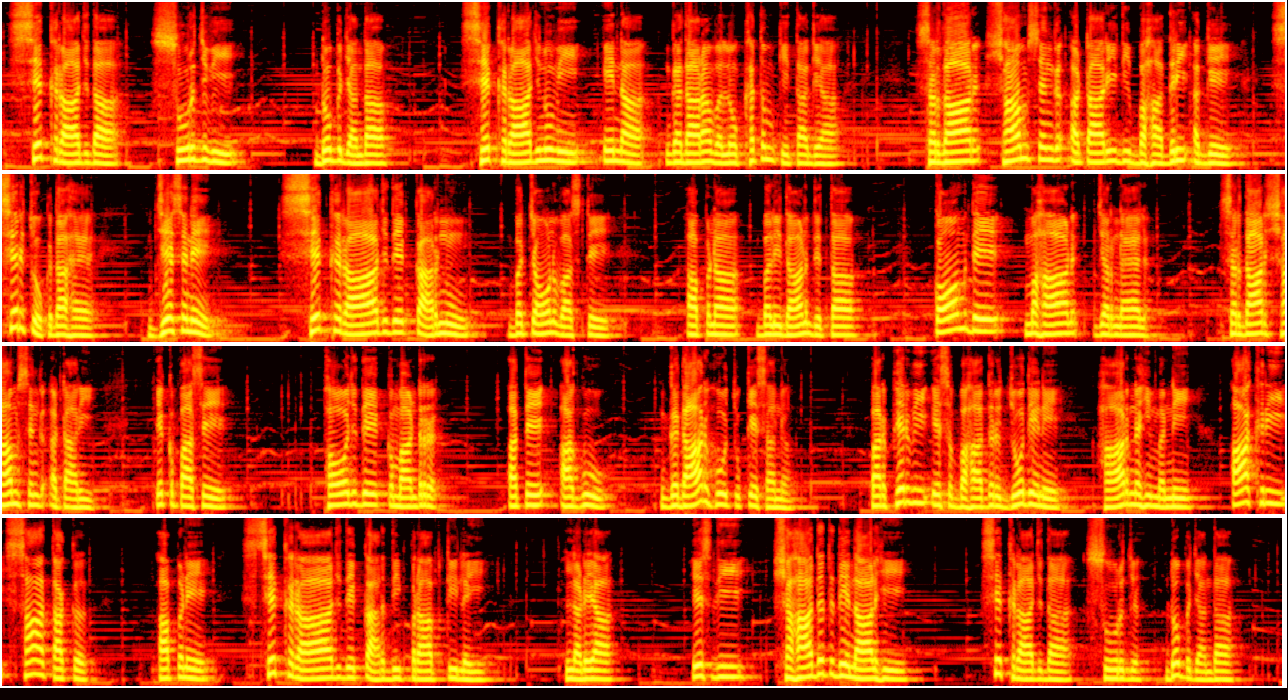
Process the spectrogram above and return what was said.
ਸਿੱਖ ਰਾਜ ਦਾ ਸੂਰਜ ਵੀ ਡੁੱਬ ਜਾਂਦਾ। ਸਿੱਖ ਰਾਜ ਨੂੰ ਵੀ ਇਹਨਾਂ ਗਦਾਰਾਂ ਵੱਲੋਂ ਖਤਮ ਕੀਤਾ ਗਿਆ। ਸਰਦਾਰ ਸ਼ਾਮ ਸਿੰਘ ਅਟਾਰੀ ਦੀ ਬਹਾਦਰੀ ਅੱਗੇ ਸਿਰ ਝੁਕਦਾ ਹੈ, ਜਿਸ ਨੇ ਸਿੱਖ ਰਾਜ ਦੇ ਘਰ ਨੂੰ ਬਚਾਉਣ ਵਾਸਤੇ ਆਪਣਾ ਬਲੀਦਾਨ ਦਿੱਤਾ। ਕੌਮ ਦੇ ਮਹਾਨ ਜਰਨੈਲ ਸਰਦਾਰ ਸ਼ਾਮ ਸਿੰਘ ਅਟਾਰੀ ਇੱਕ ਪਾਸੇ ਫੌਜ ਦੇ ਕਮਾਂਡਰ ਅਤੇ ਆਗੂ ਗਦਾਰ ਹੋ ਚੁੱਕੇ ਸਨ। ਪਰ ਫਿਰ ਵੀ ਇਸ ਬਹਾਦਰ ਯੋਧੇ ਨੇ ਹਾਰ ਨਹੀਂ ਮੰਨੀ। ਆਖਰੀ ਸਾਹ ਤੱਕ ਆਪਣੇ ਸਿੱਖ ਰਾਜ ਦੇ ਘਰ ਦੀ ਪ੍ਰਾਪਤੀ ਲਈ ਲੜਿਆ। ਇਸ ਦੀ ਸ਼ਹਾਦਤ ਦੇ ਨਾਲ ਹੀ ਸਿੱਖ ਰਾਜ ਦਾ ਸੂਰਜ ਡੁੱਬ ਜਾਂਦਾ।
